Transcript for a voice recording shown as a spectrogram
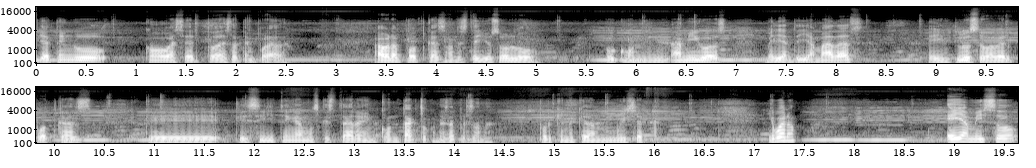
Ya tengo cómo va a ser toda esta temporada. Habrá podcast donde esté yo solo, o con amigos mediante llamadas e incluso va a haber podcasts que, que sí tengamos que estar en contacto con esa persona porque me quedan muy cerca. Y bueno, ella me hizo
